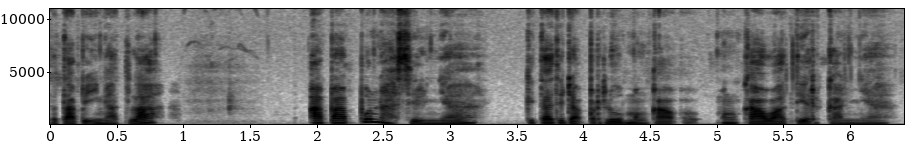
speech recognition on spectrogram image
Tetapi ingatlah, apa pun hasilnya, kita tidak perlu mengkhawatirkannya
